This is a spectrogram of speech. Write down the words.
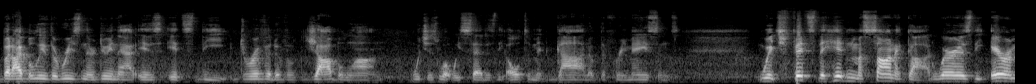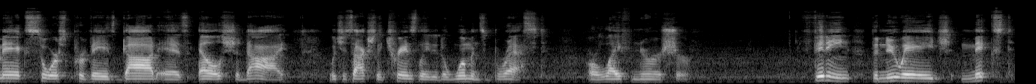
but I believe the reason they're doing that is it's the derivative of Jabulon, which is what we said is the ultimate god of the Freemasons, which fits the hidden Masonic god, whereas the Aramaic source pervades God as El Shaddai, which is actually translated a woman's breast or life nourisher fitting the New Age mixed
